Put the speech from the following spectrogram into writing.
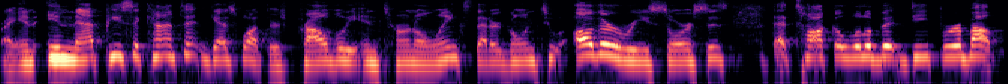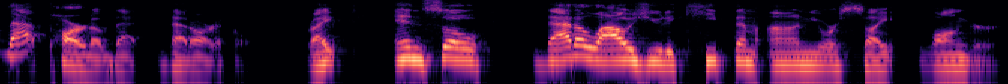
right? And in that piece of content, guess what? There's probably internal links that are going to other resources that talk a little bit deeper about that part of that that article, right? And so that allows you to keep them on your site longer.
